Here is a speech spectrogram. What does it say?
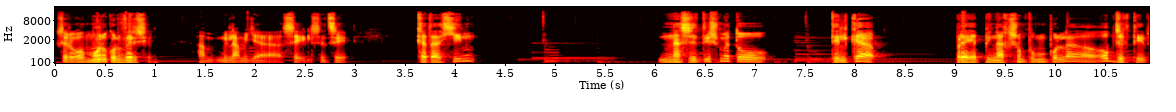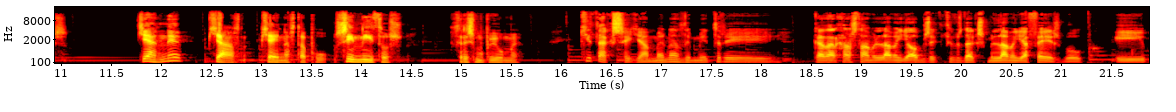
Ξέρω εγώ, μόνο conversion. Αν μιλάμε για sales, έτσι. Καταρχήν, να συζητήσουμε το τελικά πρέπει να χρησιμοποιούμε πολλά objectives. Και αν ναι, ποια, ποια είναι αυτά που συνήθως χρησιμοποιούμε. Κοίταξε, για μένα Δημήτρη, καταρχάς όταν μιλάμε για objectives, εντάξει, μιλάμε για Facebook ή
